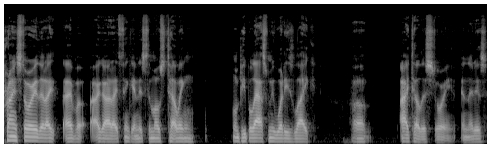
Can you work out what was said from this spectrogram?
Prine story that I I've uh, I got I think and it's the most telling when people ask me what he's like. Um, I tell this story, and that is,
